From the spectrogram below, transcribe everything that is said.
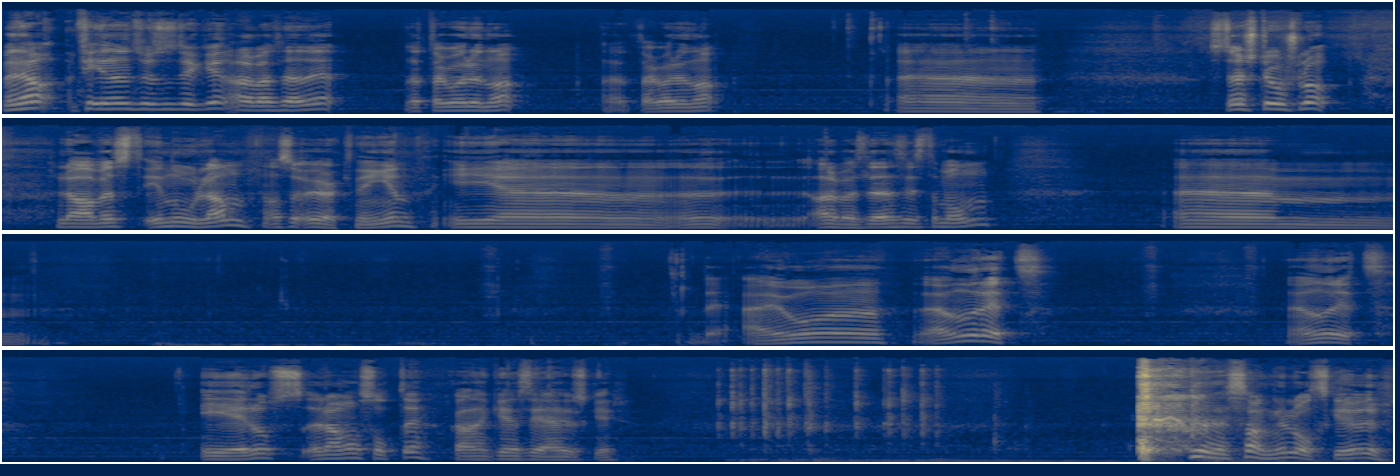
men ja, 400 000 stykker arbeidsledige. Dette går unna. Dette går unna. Uh, størst i Oslo. Lavest i Nordland. Altså økningen i uh, arbeidsledighet siste måneden. Um, det er jo Det er jo noe dritt. Det er noe dritt. Eros Ramazzotti kan jeg ikke si jeg husker. sanger låtskriver.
